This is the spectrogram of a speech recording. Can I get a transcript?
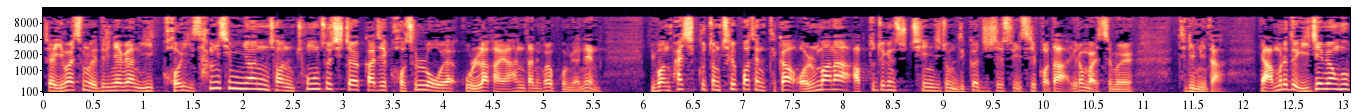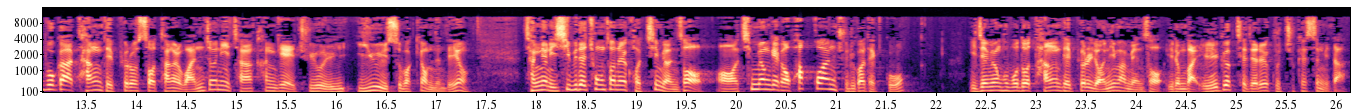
제가 이 말씀을 왜 드리냐면 이 거의 30년 전 총수 시절까지 거슬러 올라가야 한다는 걸 보면은 이번 89.7%가 얼마나 압도적인 수치인지 좀 느껴지실 수 있을 거다 이런 말씀을 드립니다. 아무래도 이재명 후보가 당 대표로서 당을 완전히 장악한 게 주요 이유일 수밖에 없는데요. 작년 22대 총선을 거치면서 어, 친명계가 확고한 주류가 됐고 이재명 후보도 당 대표를 연임하면서 이른바 일극 체제를 구축했습니다.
